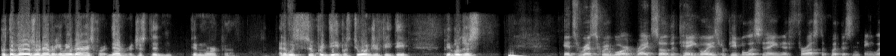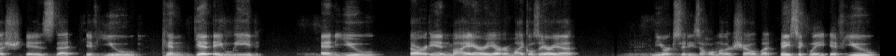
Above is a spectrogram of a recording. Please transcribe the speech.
but the village would never give me a variance for it. Never, it just didn't didn't work for them. And it was super deep, it was 200 feet deep. People just it's risk reward, right? So the takeaways for people listening, for us to put this in English, is that if you can get a lead and you are in my area or Michael's area, New York City is a whole nother show. But basically, if you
